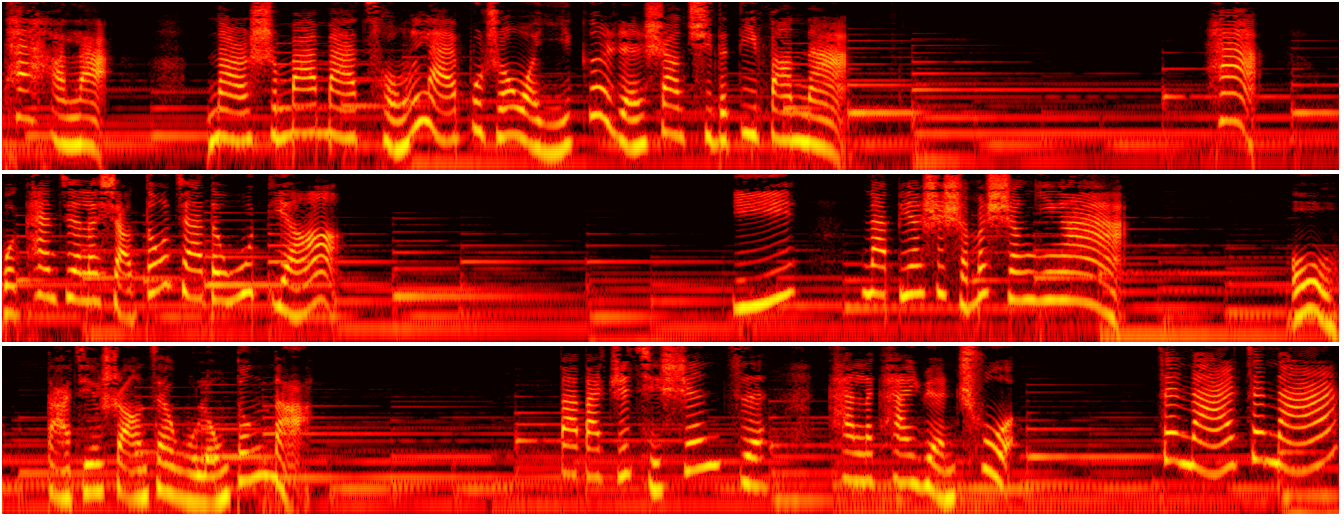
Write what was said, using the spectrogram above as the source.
太好啦！那儿是妈妈从来不准我一个人上去的地方呢。哈，我看见了小东家的屋顶。咦，那边是什么声音啊？哦，大街上在舞龙灯呢。爸爸直起身子，看了看远处，在哪儿？在哪儿？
